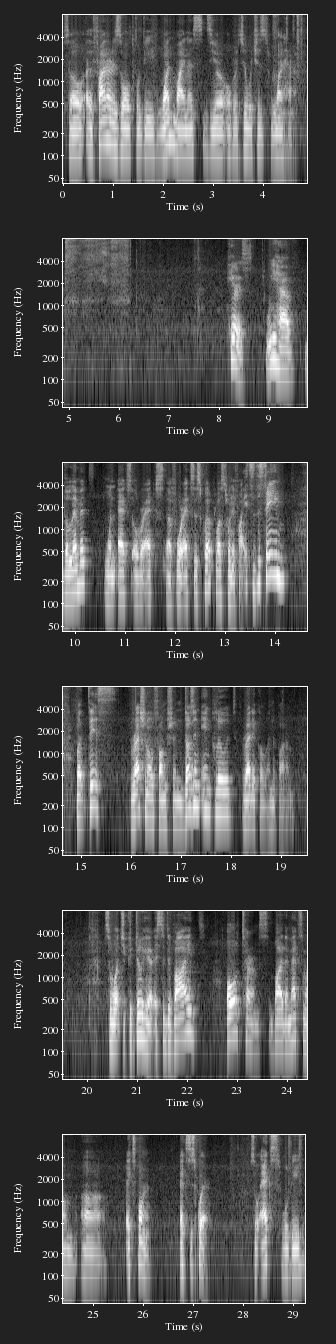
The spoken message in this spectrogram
So uh, the final result will be 1 minus 0 over 2, which is 1 half. Here is, we have the limit when x over x, uh, 4x squared plus 25. It's the same, but this rational function doesn't include radical in the bottom. So what you could do here is to divide all terms by the maximum uh, exponent, x squared. So x will be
